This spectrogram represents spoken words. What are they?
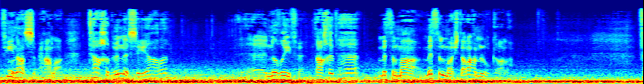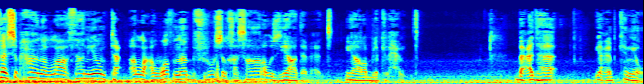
في ناس سبحان الله تاخذ منه السياره آه، نظيفة. تاخذها مثل ما مثل ما اشتراها من الوكالة. فسبحان الله ثاني يوم تع... الله عوضنا بفلوس الخسارة وزيادة بعد. يا رب لك الحمد. بعدها يعني بكم يوم.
